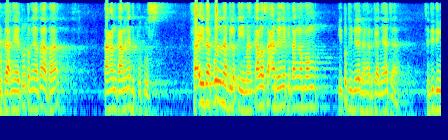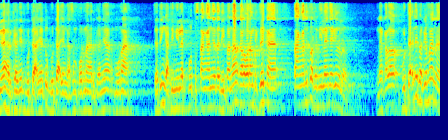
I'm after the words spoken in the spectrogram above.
budaknya itu ternyata apa? Tangan kanannya diputus. Fa idza qulna bil qimah, kalau seandainya kita ngomong itu dinilai dengan harganya aja. Jadi dinilai harganya budaknya itu budak yang enggak sempurna, harganya murah. Jadi enggak dinilai putus tangannya tadi. Padahal kalau orang merdeka, tangan itu ada nilainya gitu loh. Nah, kalau budak ini bagaimana?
